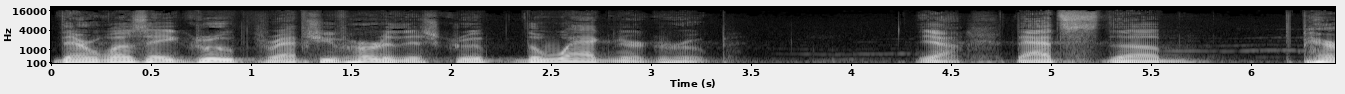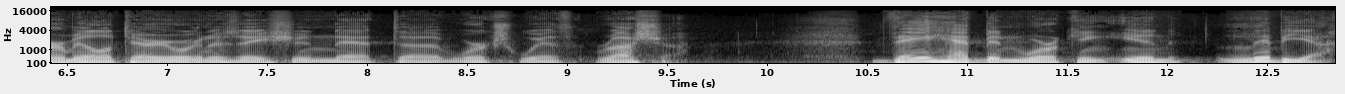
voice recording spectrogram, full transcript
There was a group, perhaps you've heard of this group, the Wagner Group. Yeah, that's the paramilitary organization that uh, works with Russia. They had been working in Libya,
